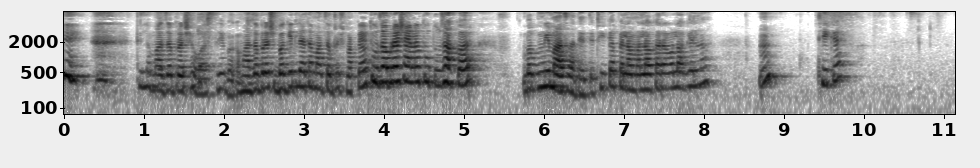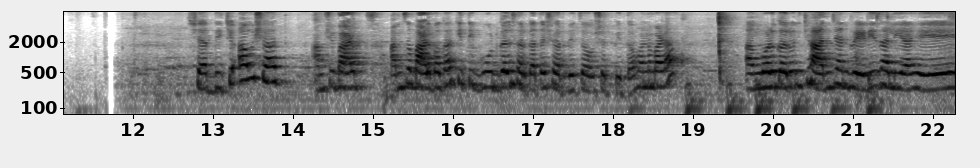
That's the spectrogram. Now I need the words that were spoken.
तिला माझा ब्रश हवा असते. बघा माझा ब्रश बघितला आता माझा ब्रश मागते. तुझा ब्रश आहे ना तू तुझा कर. बघ मी माझा देते. ठीक आहे पहिला मला करावं लागेल ना? ठीक आहे? शर्दीचे औषध. आमची बाळ आमचं बाळ बघा किती गुड गर्ल सारखं तर शर्दीचं औषध पितं. हो ना बाळा? आंघोळ करून छान छान रेडी झाली आहे.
